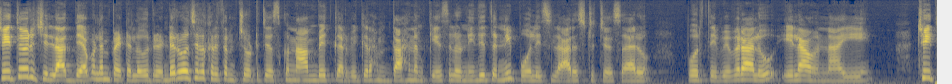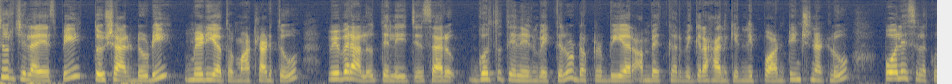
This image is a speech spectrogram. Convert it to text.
చిత్తూరు జిల్లా దేవళంపేటలో రెండు రోజుల క్రితం చోటు చేసుకున్న అంబేద్కర్ విగ్రహం దహనం కేసులో నిందితుడిని పోలీసులు అరెస్టు చేశారు. పూర్తి వివరాలు ఇలా ఉన్నాయి. చిత్తూరు జిల్లా ఎస్పీ తుషార్ డూడి మీడియాతో మాట్లాడుతూ వివరాలు తెలియజేశారు. గుర్తు తెలియని వ్యక్తులు డాక్టర్ బిఆర్ అంబేద్కర్ విగ్రహానికి నిప్పు అంటించినట్లు పోలీసులకు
